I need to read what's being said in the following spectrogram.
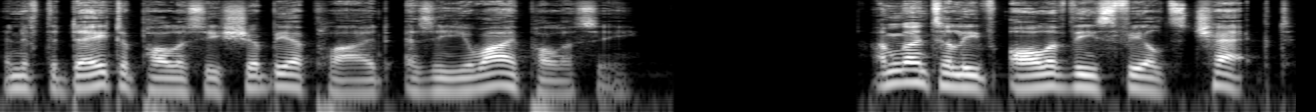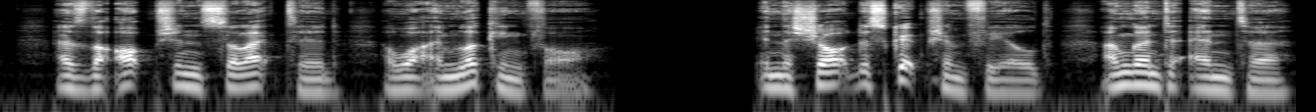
and if the data policy should be applied as a UI policy. I'm going to leave all of these fields checked, as the options selected are what I'm looking for. In the short description field, I'm going to enter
